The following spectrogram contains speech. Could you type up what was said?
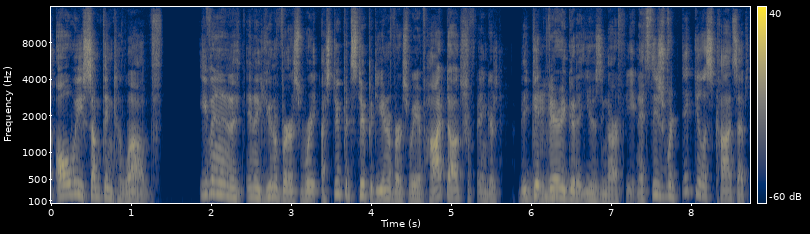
always something to love. Even in a, in a universe where a stupid, stupid universe where we have hot dogs for fingers, we get Mhm. very good at using our feet. And it's these ridiculous concepts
